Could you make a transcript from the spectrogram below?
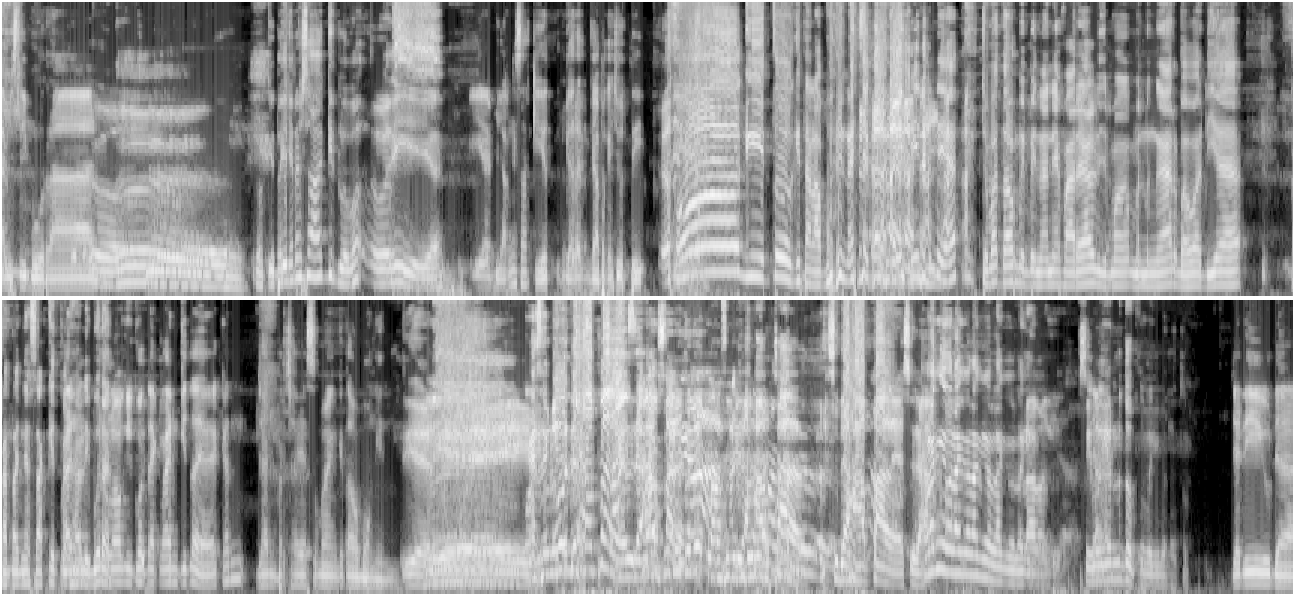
habis liburan. Loh, kita kira sakit loh, Pak. Iya. Iya bilangnya sakit biar gak pakai cuti. Oh gitu, kita laporin aja ke pimpinan ya. Coba tolong pimpinannya Farel cuma mendengar bahwa dia katanya sakit pada Kan liburan. Kalau ngikut tagline kita ya kan jangan percaya semua yang kita omongin. Iya. Kasih Oh, udah hafal ya, udah hafal. Langsung Sudah hafal. Sudah hafal ya, sudah. Ulangi, ulangi, ulangi, ulangi, ulangi. Ulangi. Sebagai penutup, sebagai penutup. Jadi udah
